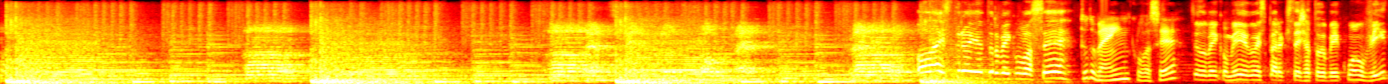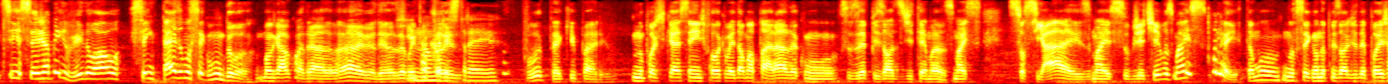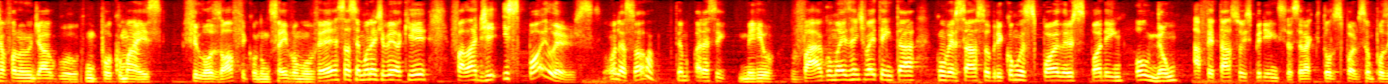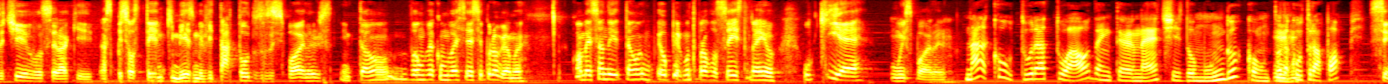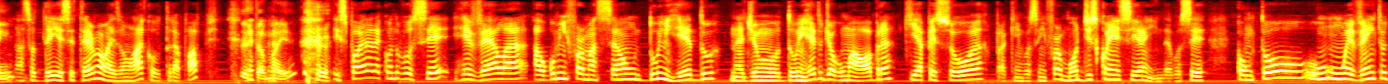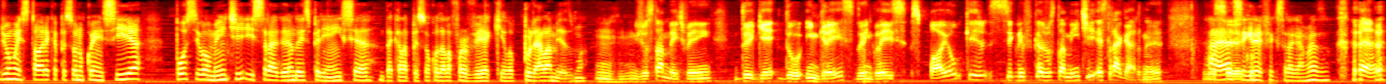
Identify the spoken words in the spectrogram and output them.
Tudo bem com você? Tudo bem com você? Tudo bem comigo? Espero que esteja tudo bem com ouvintes e seja bem-vindo ao centésimo segundo Mangá ao Quadrado. Ai, meu Deus, é que muita coisa. estranho. Puta que pariu. No podcast a gente falou que vai dar uma parada com esses episódios de temas mais sociais, mais subjetivos, mas olha aí, estamos no segundo episódio depois já falando de algo um pouco mais filosófico, não sei, vamos ver. Essa semana a gente veio aqui falar de spoilers. Olha só, o tema parece meio vago, mas a gente vai tentar conversar sobre como spoilers podem ou não afetar a sua experiência. Será que todos os spoilers são positivos? Será que as pessoas têm que mesmo evitar todos os spoilers? Então, vamos ver como vai ser esse programa. Começando então, eu pergunto pra você, estranho, o que é um spoiler? Na cultura atual da internet do mundo, com toda Uhum. a cultura pop, Sim, nossa, odeio esse termo, mas vamos lá, cultura pop. tamo aí. Spoiler é quando você revela alguma informação do enredo, né, de um, do enredo de alguma obra que a pessoa, para quem você informou, desconhecia ainda. Você contou um, um evento de uma história que a pessoa não conhecia, possivelmente estragando a experiência daquela pessoa quando ela for ver aquilo por ela mesma. Uhum, justamente, vem do, do inglês, do inglês spoil, que significa justamente estragar, né? ah, é? Você- Significa estragar mesmo? É.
